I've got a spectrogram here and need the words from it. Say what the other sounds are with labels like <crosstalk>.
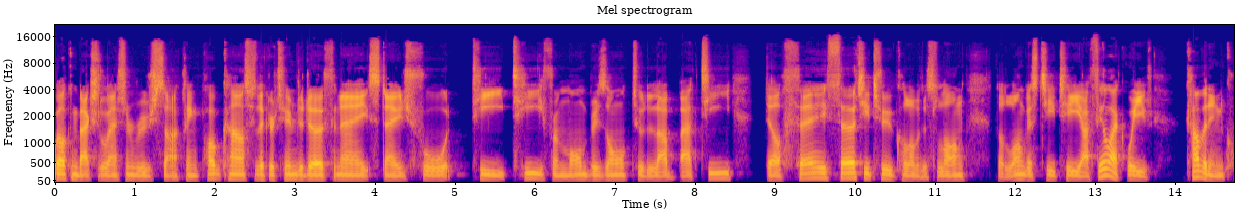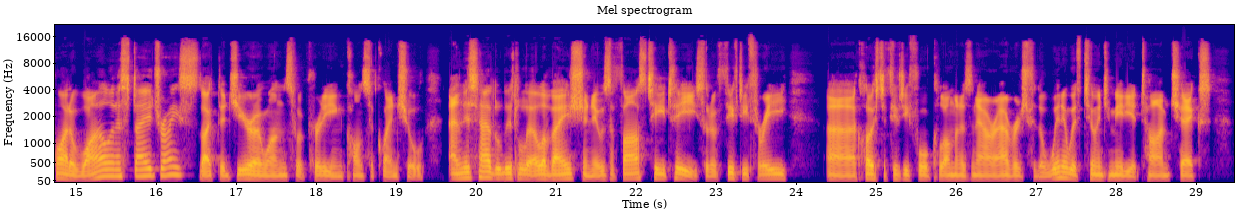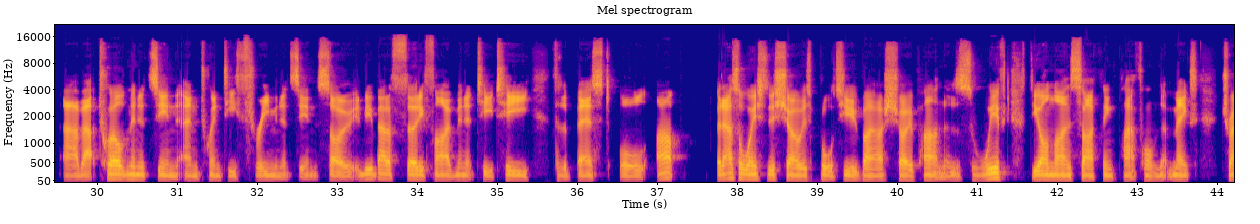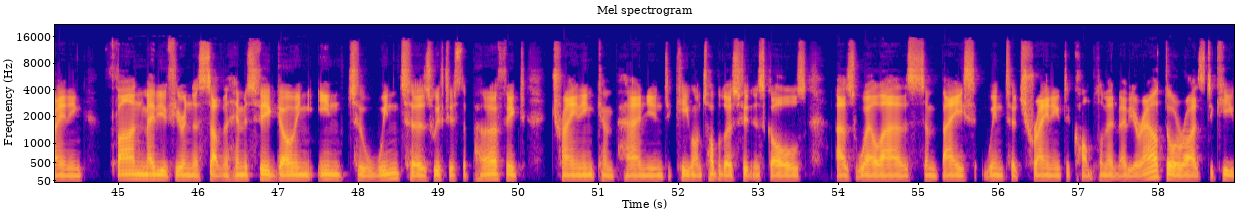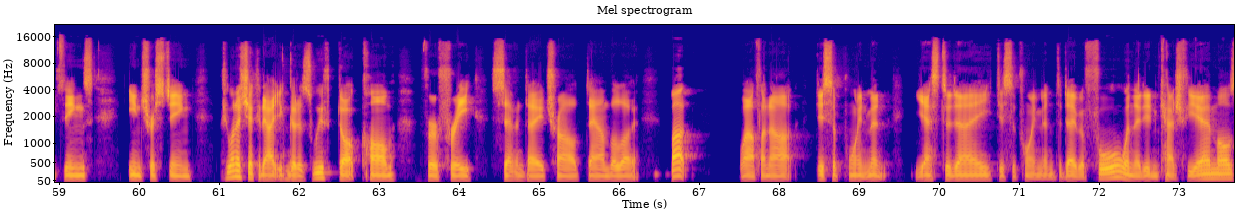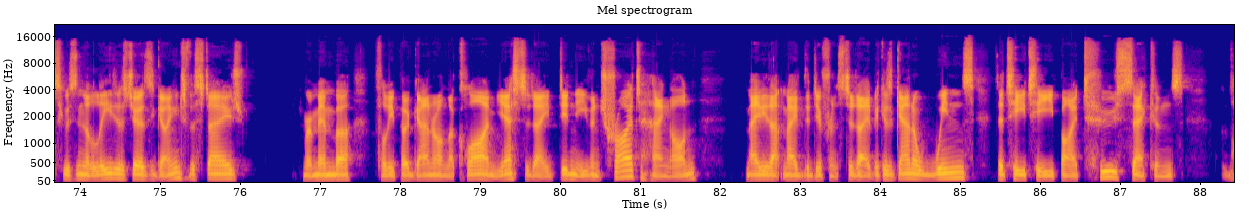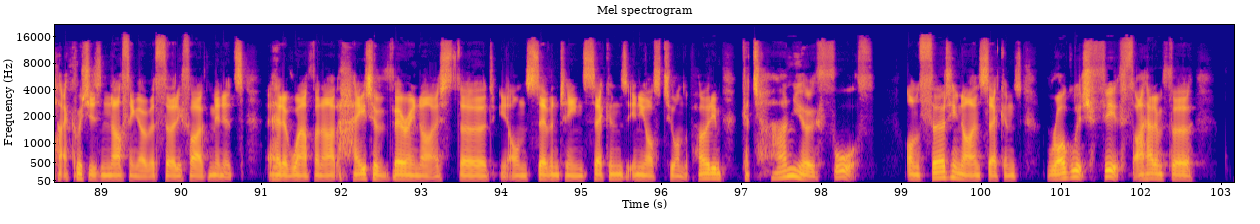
Welcome back to the Lanterne Rouge Cycling Podcast for the Criterium de Dauphiné Stage 4 TT from Montbrison to La Bâtie d'Urfé, 32 kilometers long, the longest TT I feel like we've covered in quite a while in a stage race. Like the Giro ones were pretty inconsequential, and this had little elevation. It was a fast TT, sort of 53 uh, close to 54 kilometers an hour average for the winner with two intermediate time checks uh, about 12 minutes in and 23 minutes in. So it'd be about a 35 minute TT for the best all up. But as always, this show is brought to you by our show partners, Zwift, the online cycling platform that makes training fun. Maybe if you're in the southern hemisphere going into winter, Zwift is the perfect training companion to keep on top of those fitness goals as well as some base winter training to complement maybe your outdoor rides to keep things interesting. If you want to check it out, you can go to Zwift.com for a free seven day trial down below. But Wout van Aert, disappointment yesterday, disappointment the day before when they didn't catch Vuillermoz. He was in the leader's jersey going into the stage. Remember, Filippo Ganna on the climb yesterday didn't even try to hang on maybe that made the difference today because Ganna wins the TT by two seconds, like which is nothing over 35 minutes ahead of van Hayter very nice third on 17 seconds. Ineos two on the podium. Cattaneo fourth on 39 seconds. Roglic fifth. I had him for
